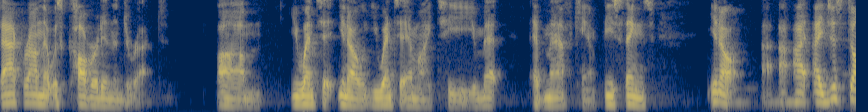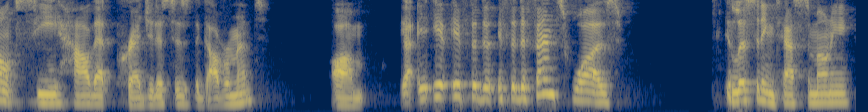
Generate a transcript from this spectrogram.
background that was covered in the direct. Um, you went to, you know, you went to MIT, you met at math camp. These things, you know, I, I just don't see how that prejudices the government. Um, if, the if the defense was eliciting testimony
